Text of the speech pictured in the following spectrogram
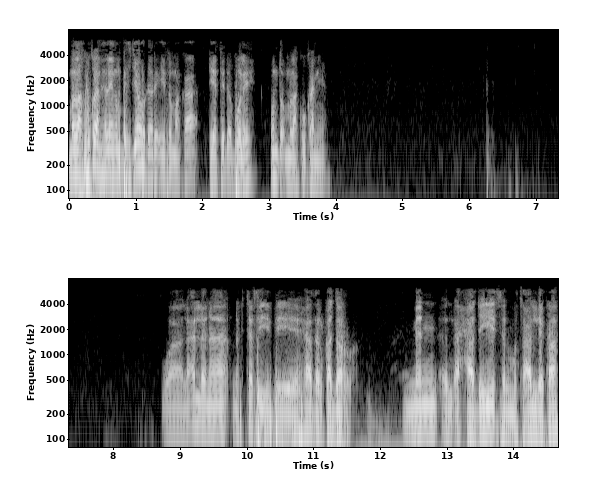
melakukan hal yang lebih jauh dari itu maka dia tidak boleh untuk melakukannya. ولعلنا نكتفي بهذا القدر من الأحاديث المتعلقة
